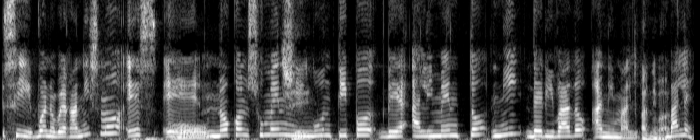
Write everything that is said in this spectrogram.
Sí, bueno, veganismo es eh, Oh. no consumen Sí. ningún tipo de alimento ni derivado animal, Animal. ¿vale?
